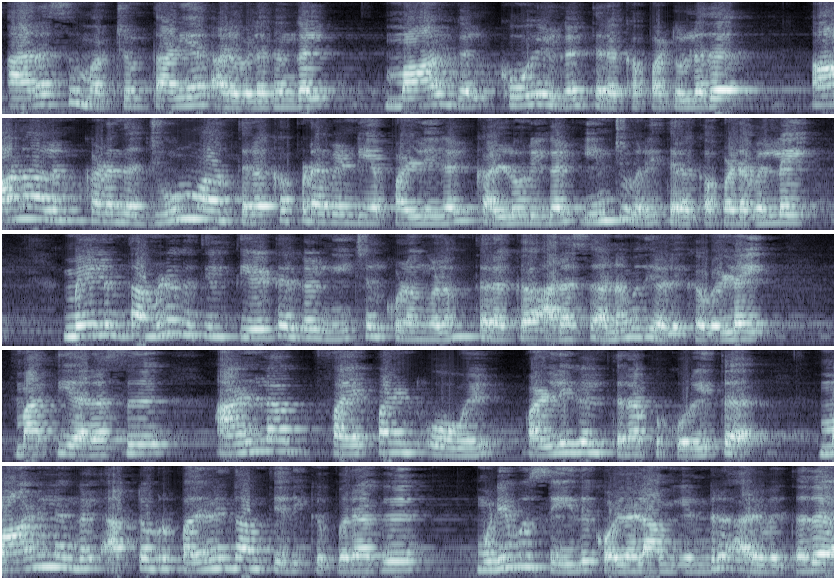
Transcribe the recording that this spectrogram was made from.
அரசு மற்றும் தனியார் அலுவலகங்கள் மால்கள் கோயில்கள் திறக்கப்பட்டுள்ளது. ஆனாலும் கடந்த ஜூன் மாதம் திறக்கப்பட வேண்டிய பள்ளிகள் கல்லூரிகள் இன்று வரை திறக்கப்படவில்லை. மேலும் தமிழகத்தில் தியேட்டர்கள் நீச்சல் குளங்களும் திறக்க அரசு அனுமதி அளிக்கவில்லை. மத்திய அரசு அன்லாக் ஃபைவ் பாயிண்ட் ஓவில் பள்ளிகள் திறப்பு குறித்து மாநிலங்கள் அக்டோபர் பதினைந்தாம் தேதிக்கு பிறகு முடிவு செய்து கொள்ளலாம் என்று அறிவித்தது.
